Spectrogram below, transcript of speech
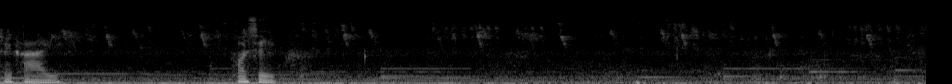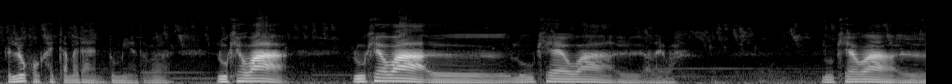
คล้ายๆ พ่อเสกเป็นลูกของใครจำไม่ได้ตัวเมียแต่ว่า รู้แค่ว่า รู้แค่ว่า เออ รู้แค่ว่า เออ อะไรวะ รู้แค่ว่า เออ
